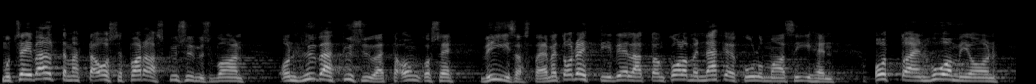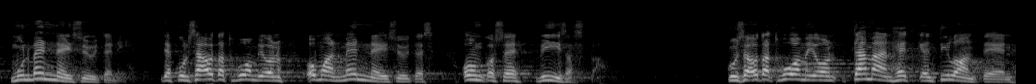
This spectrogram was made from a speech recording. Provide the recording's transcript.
Mutta se ei välttämättä ole se paras kysymys, vaan on hyvä kysyä, että onko se viisasta. Ja me todettiin vielä, että on kolme näkökulmaa siihen, ottaen huomioon mun menneisyyteni. Ja kun sä otat huomioon oman menneisyytes, onko se viisasta? Kun sä otat huomioon tämän hetken tilanteen,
